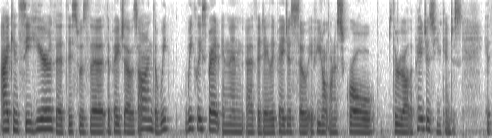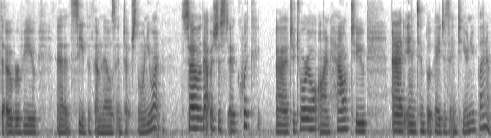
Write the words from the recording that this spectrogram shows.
I can see here that this was the, the page I was on, the week weekly spread, and then uh, the daily pages. So if you don't want to scroll through all the pages, you can just hit the overview, uh, see the thumbnails, and touch the one you want. So that was just a quick uh, tutorial on how to add in template pages into your new planner.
